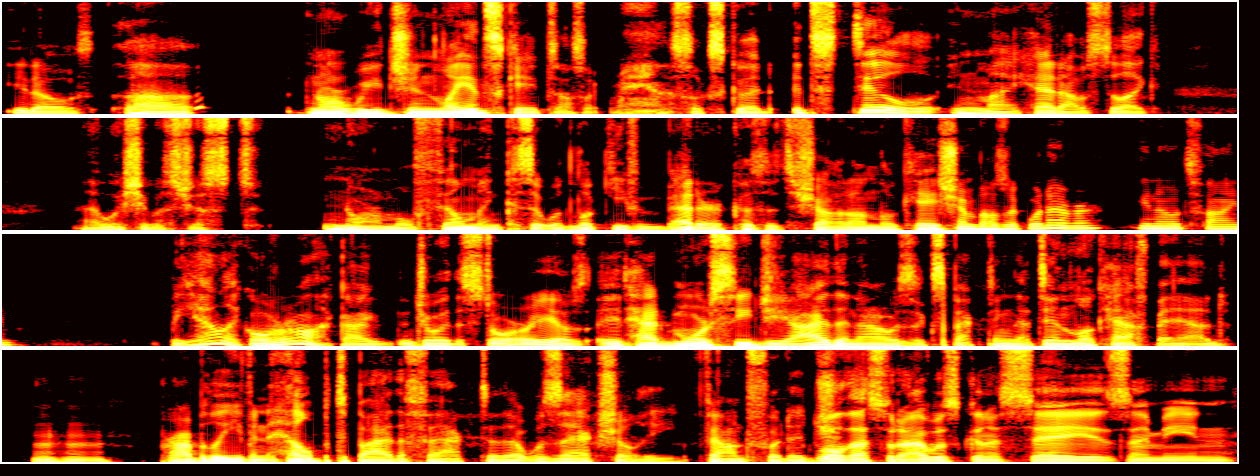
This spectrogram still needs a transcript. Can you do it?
you know uh Norwegian landscapes. I was like, "Man, this looks good." It's still in my head. I was still like, "I wish it was just normal filming because it would look even better because it's shot on location." But I was like, "Whatever, you know, it's fine." but yeah, like overall, like I enjoyed the story. I was, it had more CGI than I was expecting. That didn't look half bad. Mm-hmm. Probably even helped by the fact that it was actually found footage. Well, that's what I was gonna say. Is I mean,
